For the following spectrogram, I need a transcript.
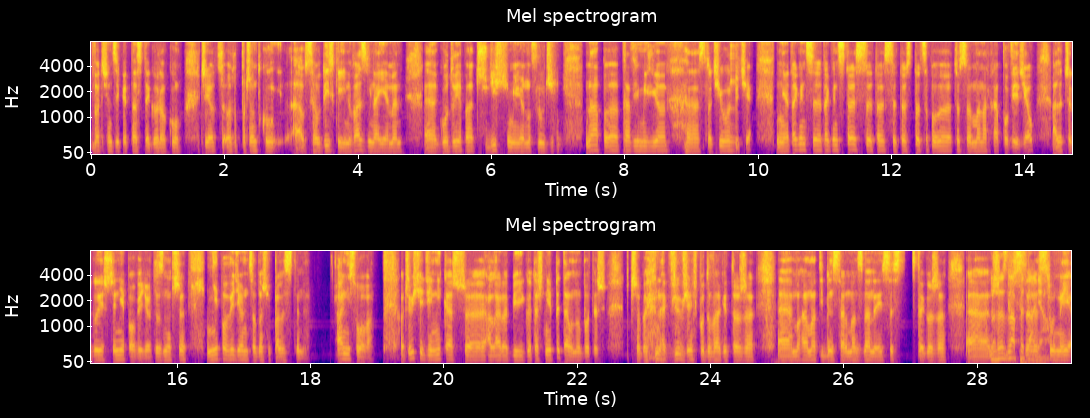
2015 roku, czyli od, od początku saudyjskiej inwazji na Jemen, e, głoduje ponad 30 milionów ludzi, no a prawie milion e, straciło życie. Tak więc, tak więc to, jest, to, jest, to jest to, co, to, co monarcha powiedział, ale czego jeszcze nie powiedział. To znaczy nie powiedział nic odnośnie Palestyny. Ani słowa. Oczywiście dziennikarz e, Al Arabi go też nie pytał, no bo też trzeba jednak wziąć pod uwagę to, że Mohammed ibn Salman znany jest tego, że... Że zna pytania. Słynny,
